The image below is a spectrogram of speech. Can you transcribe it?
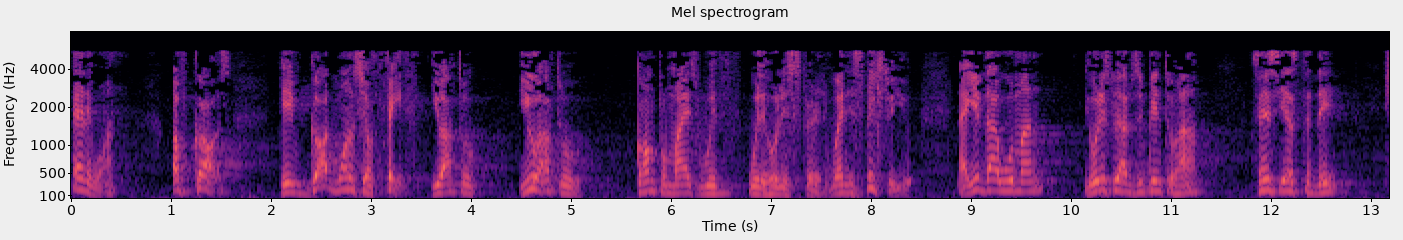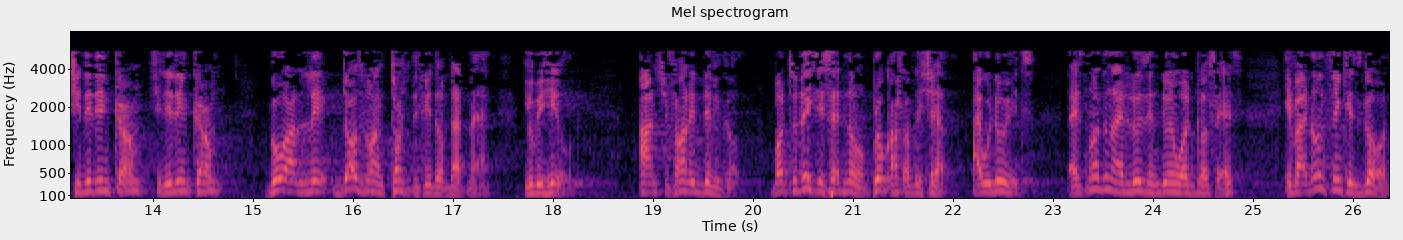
anyone. Of course, if God wants your faith, you have to you have to compromise with, with the Holy Spirit when He speaks to you. Like if that woman, the Holy Spirit has spoken to her since yesterday, she didn't come, she didn't come. Go and lay, just go and touch the feet of that man. You'll be healed. And she found it difficult. But today she said, No, broke out of the shell. I will do it. There's nothing I lose in doing what God says. If I don't think it's God,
